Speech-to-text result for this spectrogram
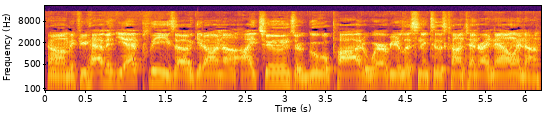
Um, if you haven't yet, please uh, get on uh, iTunes or Google Pod or wherever you're listening to this content right now and uh,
